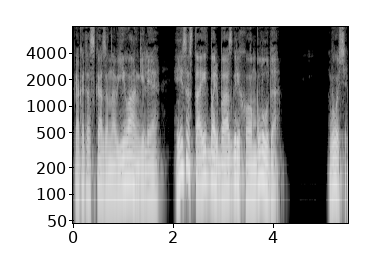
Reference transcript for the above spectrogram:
как это сказано в Евангелии, и состоит борьба с грехом блуда. 8.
